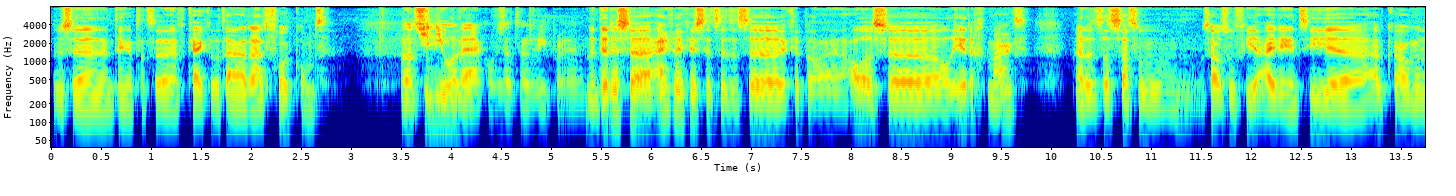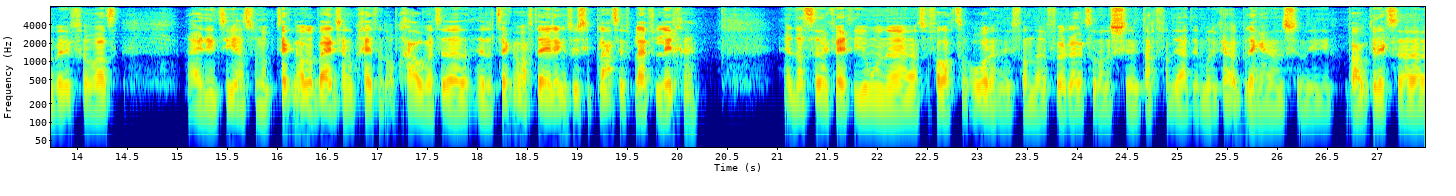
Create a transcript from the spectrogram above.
Dus ik denk dat we even kijken wat daaruit voortkomt. Dat is je nieuwe werk, of is dat een repre... eh, Nou, dit is eigenlijk is dit, dit, ik heb alles al eerder gemaakt. Maar dat, dat zat toen, zou toen via IDT eh uitkomen, dan weet ik veel wat. IDT had toen ook techno erbij. Die zijn op een gegeven moment opgehouden met de hele techno-afdeling. Dus die plaats heeft blijven liggen. En dat eh, kreeg die jongen eh, toevallig te horen van uh, Further Electronics. En die dacht van ja, dit moet ik uitbrengen. Dus die wou ook direct eh,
